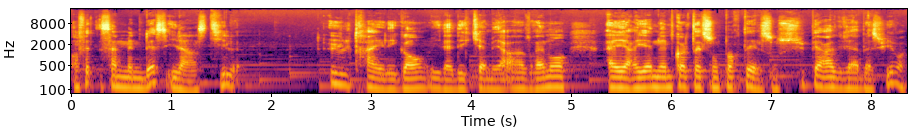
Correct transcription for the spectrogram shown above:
En fait, Sam Mendes, il a un style ultra élégant. Il a des caméras vraiment aériennes, même quand elles sont portées, elles sont super agréables à suivre.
